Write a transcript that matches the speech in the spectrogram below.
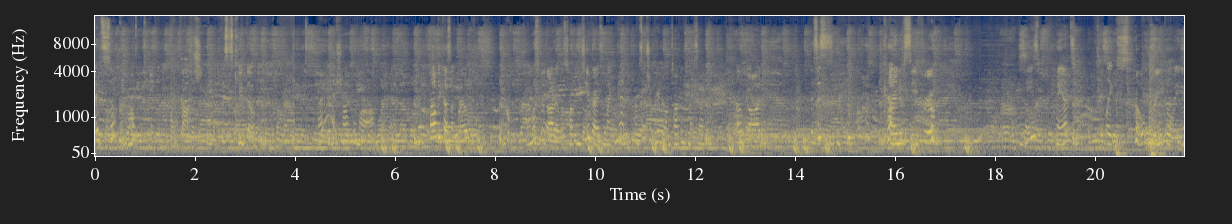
It's so complicated. Gosh, this is cute though. Why don't I shop here more often? Not because I'm broke. I almost forgot I was talking to you guys. I'm like, man, I'm such a weirdo. I'm talking to myself. Oh god. Is this is kind of see-through. These pants like so wrinkly.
